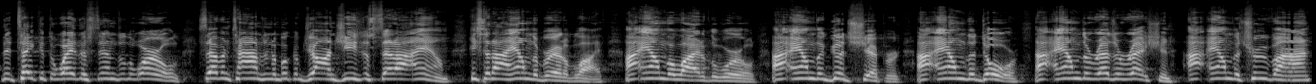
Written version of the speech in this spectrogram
that taketh away the sins of the world. Seven times in the book of John, Jesus said, I am. He said, I am the bread of life. I am the light of the world. I am the good shepherd. I am the door. I am the resurrection. I am the true vine.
